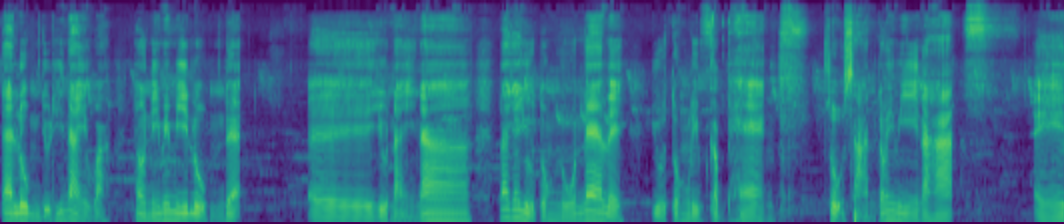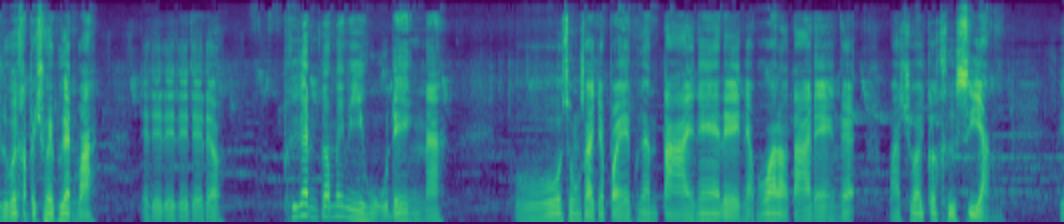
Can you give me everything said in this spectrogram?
แต่หลุมอยู่ที่ไหนวะแถวนี้ไม่มีหลุมด้วย เอออยู่ไหนนะน่าจะอยู่ตรงนู้นแน่เลย อยู่ตรงริมกำแพง สุสานก็ไม่มีนะฮะ เออหรือว่ากลับไปช่วยเพื่อนวะ เดี๋ยวเดี๋ยวเดี๋ยวเดี๋ยวเพื่อนก็ไม่มีหูเด้งนะ โอ้สงสัยจะปล่อยให้เพื่อนตายแน่เลยเนี่ย เพราะว่าเราตาแดงด้วย มาช่วยก็คือเสี่ยง เอ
